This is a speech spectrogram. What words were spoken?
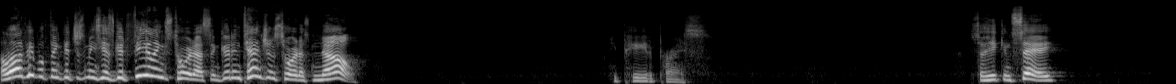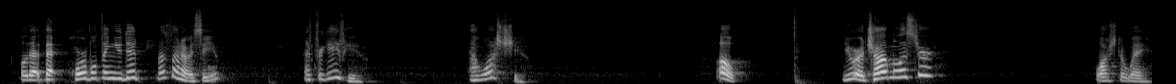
A lot of people think that just means He has good feelings toward us and good intentions toward us. No, He paid a price. So he can say, Oh, that, that horrible thing you did, that's not how I see you. I forgave you. I washed you. Oh, you were a child molester? Washed away.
